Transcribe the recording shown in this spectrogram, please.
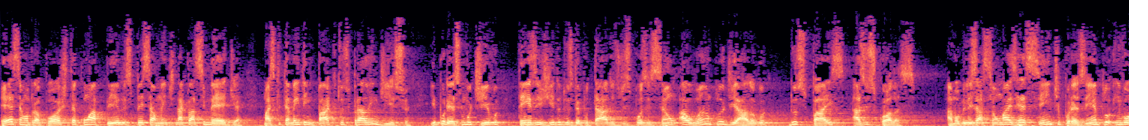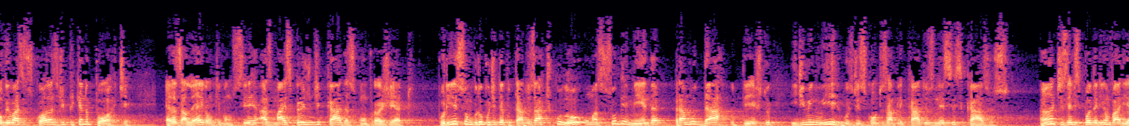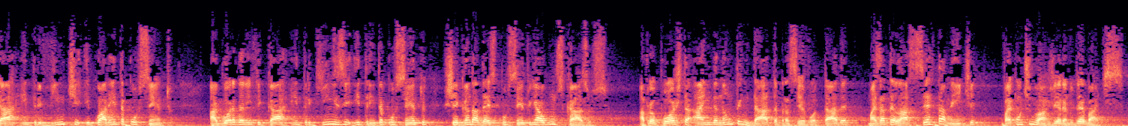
Essa é uma proposta com apelo especialmente na classe média, mas que também tem impactos para além disso, e por esse motivo tem exigido dos deputados disposição ao amplo diálogo dos pais às escolas. A mobilização mais recente, por exemplo, envolveu as escolas de pequeno porte. Elas alegam que vão ser as mais prejudicadas com o projeto. Por isso, um grupo de deputados articulou uma subemenda para mudar o texto e diminuir os descontos aplicados nesses casos. Antes, eles poderiam variar entre 20% e 40%. Agora devem ficar entre 15% e 30%, chegando a 10% em alguns casos. A proposta ainda não tem data para ser votada, mas até lá certamente vai continuar gerando debates.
